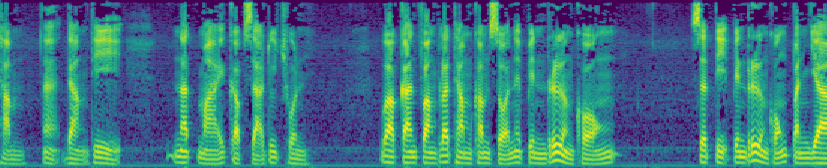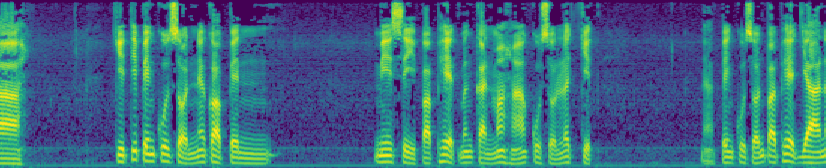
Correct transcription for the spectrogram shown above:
ธรรมดังที่ นัดหมายกับสาธุชน ว่าการฟังพระธรรมคำสอนเนี่ยเป็นเรื่องของสติเป็นเรื่องของปัญญา จิตที่เป็นกุศลเนี่ยก็เป็นมีสี่ประเภทเหมือนกันมหากุศลและจิตนะเป็นกุศลประเภทญาณ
